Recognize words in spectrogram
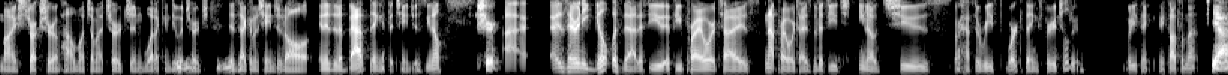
my structure of how much I'm at church and what I can do at Mhm. church. Mhm. Is that going to change at all? And is it a bad thing if it changes? You know, Sure. I, is there any guilt with that if you if you prioritize not prioritize, but if you ch- you know choose or have to rework things for your children? What do you think? Any thoughts on that? Yeah.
